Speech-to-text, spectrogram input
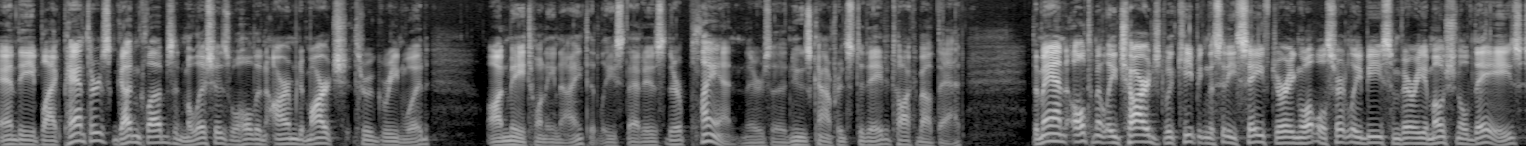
And the Black Panthers, gun clubs, and militias will hold an armed march through Greenwood on May 29th. At least that is their plan. There's a news conference today to talk about that. The man ultimately charged with keeping the city safe during what will certainly be some very emotional days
